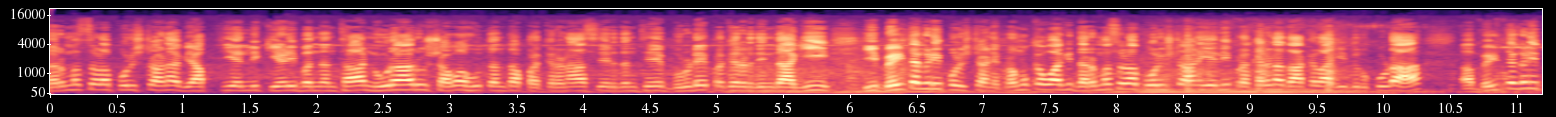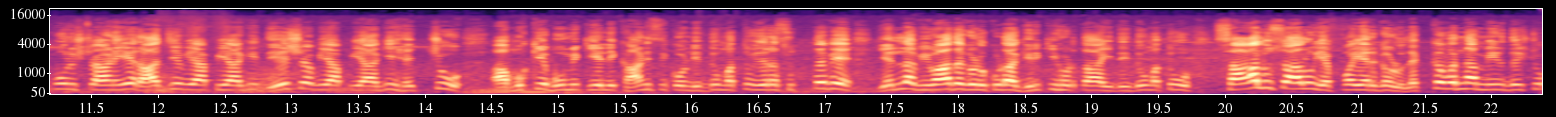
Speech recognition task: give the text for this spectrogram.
ಧರ್ಮಸ್ಥಳ ಪೊಲೀಸ್ ಠಾಣಾ ವ್ಯಾಪ್ತಿಯಲ್ಲಿ ಕೇಳಿ ಬಂದಂತಹ ನೂರಾರು ಶವ ಹೂತಂತ ಪ್ರಕರಣ ಸೇರಿದಂತೆ ಬುರುಡೆ ಪ್ರಕರಣದಿಂದಾಗಿ ಈ ಬೆಳ್ತಂಗಡಿ ಪೊಲೀಸ್ ಠಾಣೆ, ಪ್ರಮುಖವಾಗಿ ಧರ್ಮಸ್ಥಳ ಪೊಲೀಸ್ ಠಾಣೆಯಲ್ಲಿ ಪ್ರಕರಣ ದಾಖಲಾಗಿದ್ದರೂ ಕೂಡ ಬೆಳ್ತಂಗಡಿ ಪೊಲೀಸ್ ಠಾಣೆಯೇ ದೇಶ ದೇಶವ್ಯಾಪಿಯಾಗಿ ಹೆಚ್ಚು ಮುಖ್ಯ ಭೂಮಿಕೆಯಲ್ಲಿ ಕಾಣಿಸಿಕೊಂಡಿದ್ದು ಮತ್ತು ಇದರ ಸುತ್ತವೇ ಎಲ್ಲ ವಿವಾದಗಳು ಕೂಡ ಗಿರಿಕಿ ಹೊಡ್ತಾ ಇದ್ದಿದ್ದು ಮತ್ತು ಸಾಲು ಸಾಲು ಎಫ್ ಐ ಆರ್ಗಳು ಲೆಕ್ಕವನ್ನ ಮೀರಿದಷ್ಟು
